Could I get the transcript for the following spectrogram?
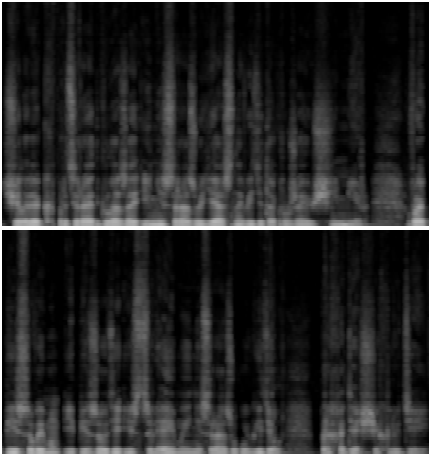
человек протирает глаза и не сразу ясно видит окружающий мир, в описываемом эпизоде исцеляемый не сразу увидел проходящих людей.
